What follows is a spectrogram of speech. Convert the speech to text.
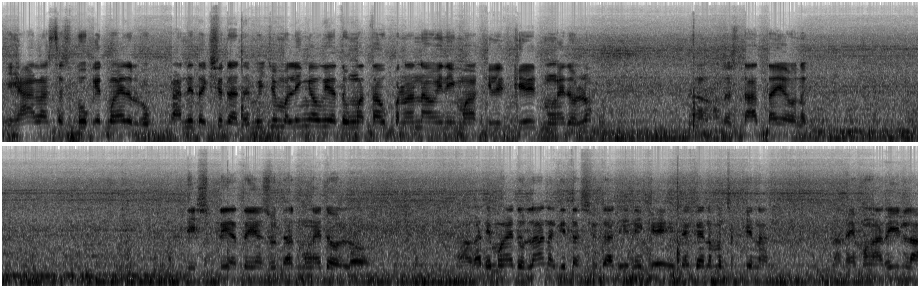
ihalas tas bukid mga idol kanit ang syudad ay medyo malingaw kaya itong mataw pananaw ini mga kilid-kilid mga idol no? oh, tas tatay oh, nag display ato yung syudad mga idol oh. ah, kani mga idol na nagita syudad ini kay daga naman sakinan na yung mga rila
